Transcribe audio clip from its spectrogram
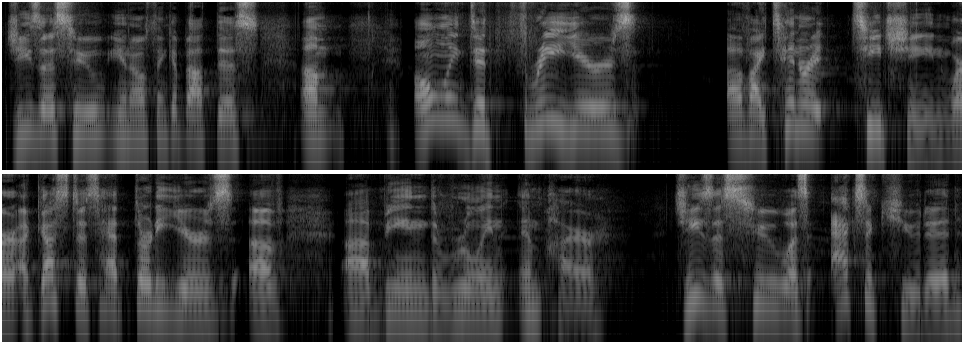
Jesus, who, you know, think about this, um, only did three years of itinerant teaching, where Augustus had 30 years of uh, being the ruling empire. Jesus, who was executed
